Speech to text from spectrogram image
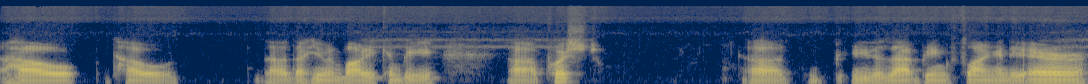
how how uh, the human body can be uh, pushed. Uh, either that being flying in the air,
